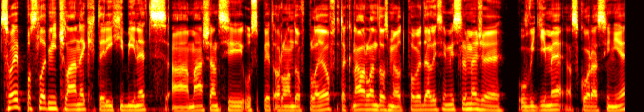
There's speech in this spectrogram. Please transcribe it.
Co je poslední článek, který chybí Nets a má šanci uspět Orlando v playoff? Tak na Orlando sme odpovedali si myslíme, že uvidíme a skôr asi nie.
